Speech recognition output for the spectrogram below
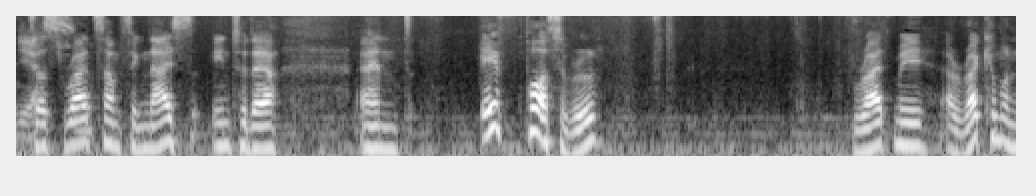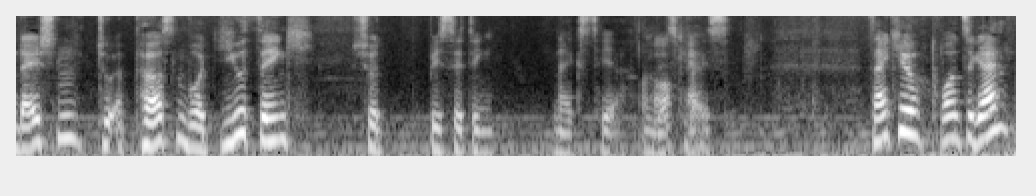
Yes. Just write something nice into there, and if possible, write me a recommendation to a person what you think should be sitting next here on this Okay. place. Thank you once again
